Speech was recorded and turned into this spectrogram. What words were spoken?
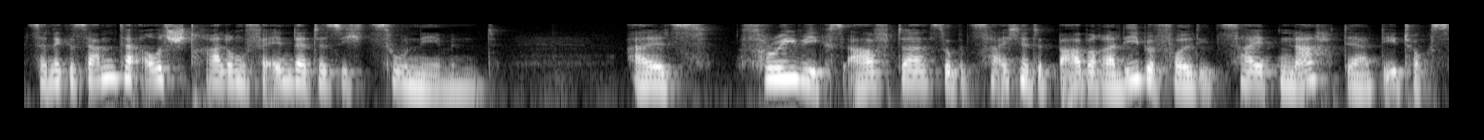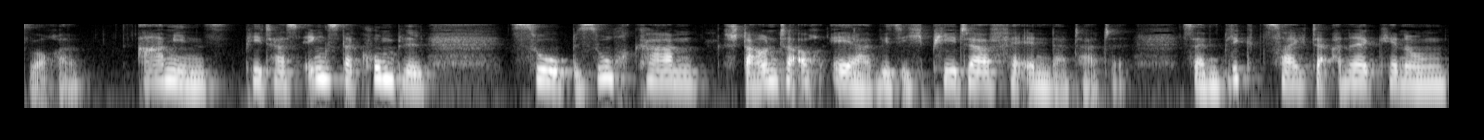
seine gesamte Ausstrahlung veränderte sich zunehmend. Als Three Weeks After, so bezeichnete Barbara liebevoll die Zeit nach der Detox-Woche. Armin, Peters engster Kumpel, zu Besuch kam, staunte auch er, wie sich Peter verändert hatte. Sein Blick zeigte Anerkennung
